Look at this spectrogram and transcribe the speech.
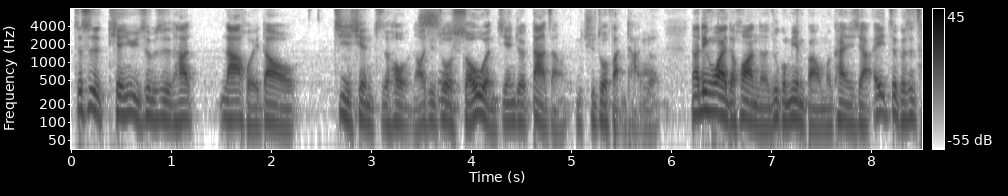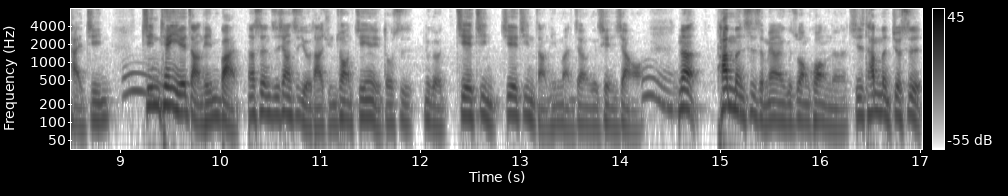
这是天域是不是它拉回到季线之后，然后去做首稳，今天就大涨去做反弹了。那另外的话呢，如果面板我们看一下，哎，这个是彩金，今天也涨停板。那甚至像是友达群创，今天也都是那个接近接近涨停板这样一个现象哦。嗯，那他们是怎么样一个状况呢？其实他们就是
